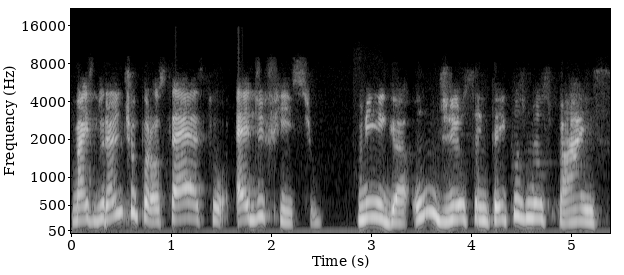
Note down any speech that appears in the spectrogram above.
mas durante o processo é difícil. Miga, um dia eu sentei com os meus pais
